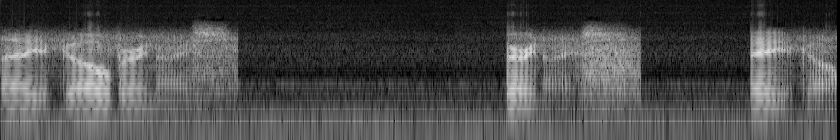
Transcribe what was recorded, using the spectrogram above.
There you go. Very nice. Very nice. There you go.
